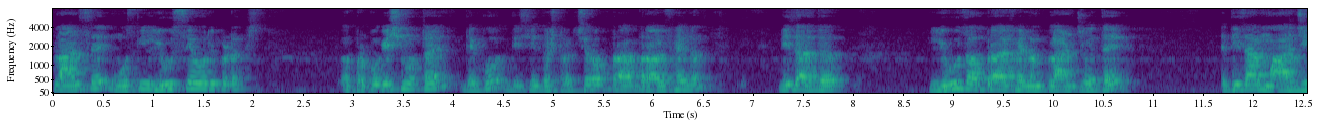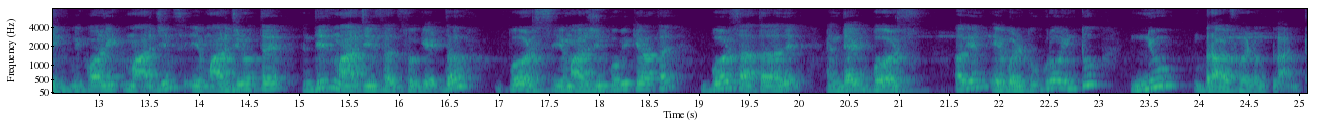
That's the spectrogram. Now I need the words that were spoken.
प्लांट से मोस्टली ल्यूज से वो रिप्रोडक्शन प्रोपोगेशन होता है। देखो this is the structure of bryophyllum these are the leaves of bryophyllum plant जो होते हैं these are margin we call it margins ये मार्जिन होता है. This margin also get the buds ये मार्जिन को भी क्या आता है? बर्ड्स आता है. And that buds again able to grow into new bryophyllum plant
